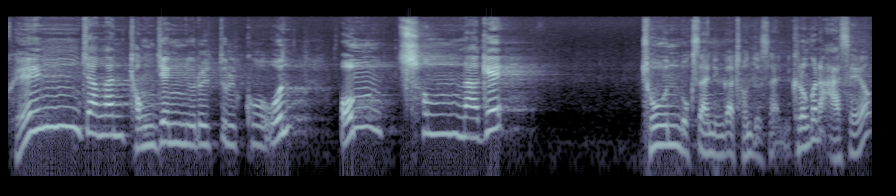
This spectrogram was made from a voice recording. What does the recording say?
굉장한 경쟁률을 뚫고 온 엄청나게 좋은 목사님과 전도사님 그런 건 아세요?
